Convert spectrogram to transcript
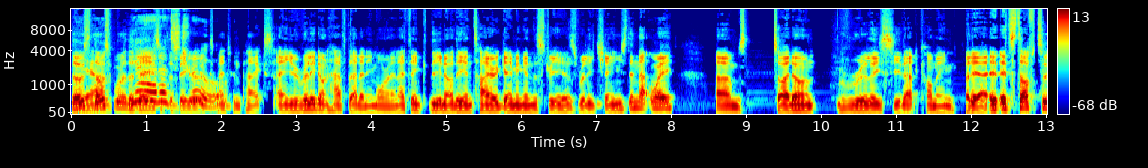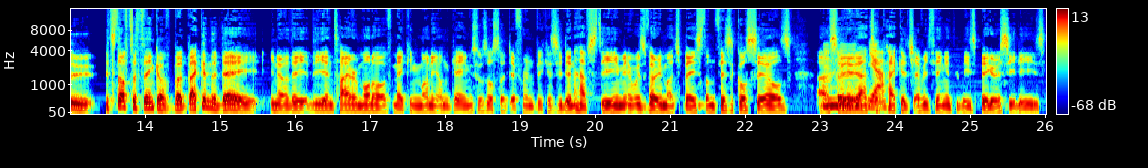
Those Yeah. those were the Yeah, days of the bigger true. expansion packs, and you really don't have that anymore. And I think you know the entire gaming industry has really changed in that way. Um, so I don't really see that coming. But yeah, it, it's tough to it's tough to think of. But back in the day, you know, the the entire model of making money on games was also different because you didn't have Steam. It was very much based on physical sales. Uh, So you Mhm, had yeah. to package everything into these bigger CDs.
